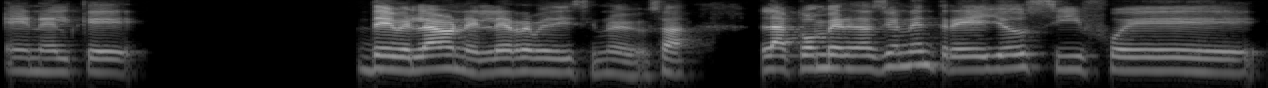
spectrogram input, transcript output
en el que develaron el RB19. O sea, la conversación entre ellos sí fue,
